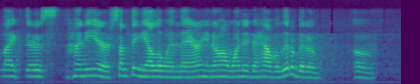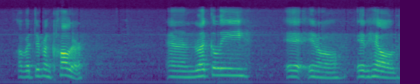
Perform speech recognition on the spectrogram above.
like there's honey or something yellow in there. You know, I wanted to have a little bit of, of, of a different color. And luckily, it, you know, it held.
